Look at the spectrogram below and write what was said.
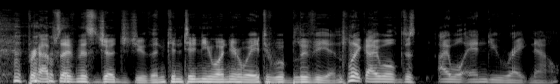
perhaps I've misjudged you. Then continue on your way to oblivion. Like, I will just, I will end you right now."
